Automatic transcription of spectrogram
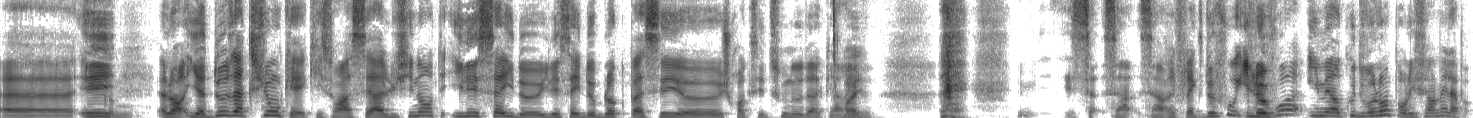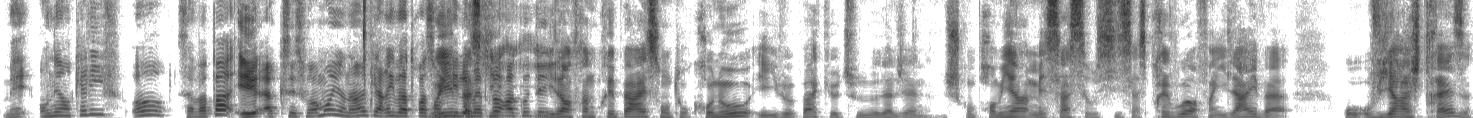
et alors, il y a deux actions qui, sont assez hallucinantes. Il essaye de, il essaye de bloc passer. je crois que c'est Tsunoda qui arrive. c'est un, réflexe de fou. Il le voit, il met un coup de volant pour lui fermer la porte. Mais on est en qualif. Oh, ça va pas. Et accessoirement, il y en a un qui arrive à 300 km/h à côté. Il est en train de préparer son tour chrono et il veut pas que Tsunoda le gêne. Je comprends bien, mais ça, c'est aussi, ça se prévoit. Enfin, il arrive au, virage 13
